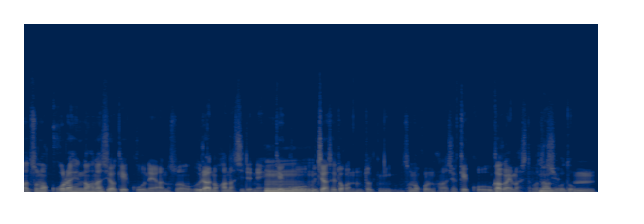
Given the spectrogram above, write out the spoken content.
まあ、そのここら辺の話は結構ねあのその裏の話でね、うん。結構打ち合わせとかの時にその頃の話は結構伺いました私。なるほど。うん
